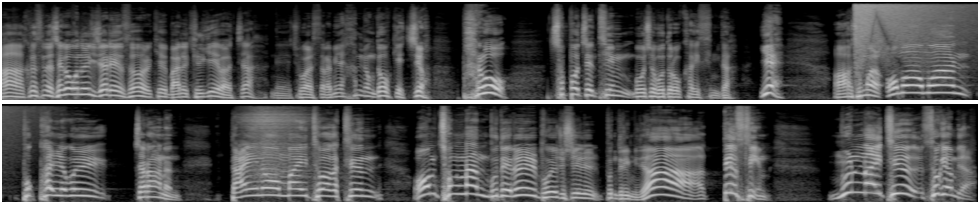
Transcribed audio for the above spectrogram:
아 그렇습니다. 제가 오늘 이 자리에서 이렇게 말을 길게 해봤자 네, 좋아할 사람이 한 명도 없겠죠. 바로 첫 번째 팀 모셔보도록 하겠습니다. 예. 아 정말 어마어마한 폭발력을 자랑하는 다이너마이트와 같은 엄청난 무대를 보여주실 분들입니다. 댄스 팀 문라이트 소개합니다.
